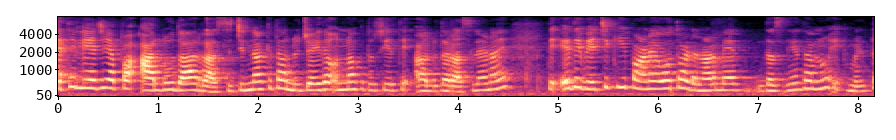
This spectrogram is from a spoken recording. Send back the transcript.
ਇੱਥੇ ਲਿਆ ਜੀ ਆਪਾਂ ਆਲੂ ਦਾ ਰਸ। ਜਿੰਨਾ ਕਿ ਤੁਹਾਨੂੰ ਚਾਹੀਦਾ ਉਹਨਾਂ ਕੁ ਤੁਸੀਂ ਇੱਥੇ ਆਲੂ ਦਾ ਰਸ ਲੈਣਾ ਹੈ। ਤੇ ਇਹਦੇ ਵਿੱਚ ਕੀ ਪਾਣਾ ਹੈ? ਉਹ ਤੁਹਾਡੇ ਨਾਲ ਮੈਂ ਦੱਸਦੀ ਹਾਂ ਤੁਹਾਨੂੰ 1 ਮਿੰਟ।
